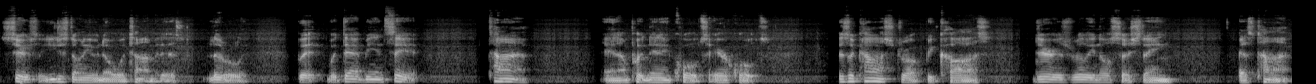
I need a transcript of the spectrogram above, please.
Seriously, you just don't even know what time it is, literally. But with that being said, time, and I'm putting it in quotes, air quotes, is a construct because there is really no such thing as time.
